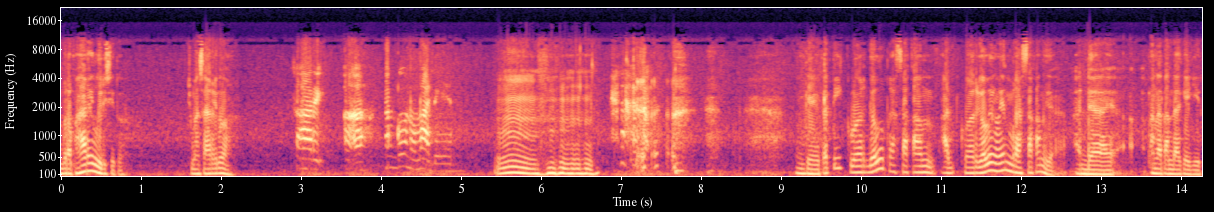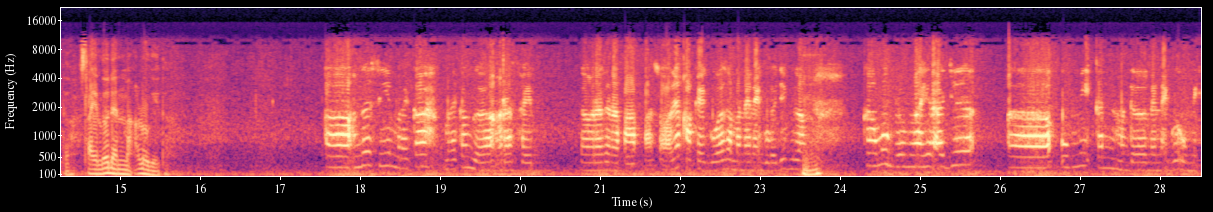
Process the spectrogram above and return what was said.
Berapa hari lu di situ? Cuma sehari doang. sehari ah. kan gue nomaden Hmm. Oke, tapi keluarga lu merasakan keluarga lu yang lain merasakan nggak ada tanda-tanda kayak gitu selain lu dan mak lu gitu? Eh, enggak sih mereka mereka nggak ngerasain nggak ngerasain apa-apa soalnya kakek gue sama nenek gue aja bilang Hmm. kamu belum lahir aja eh, Umi kan manggil nenek gue Umi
